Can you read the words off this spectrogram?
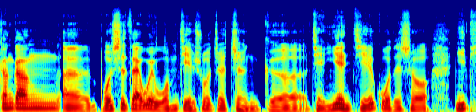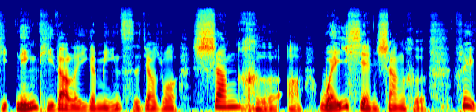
刚刚呃博士在为我们解说这整个检验结果的时候，你提您提到了一个名词，叫做商核啊，危险商核。所以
